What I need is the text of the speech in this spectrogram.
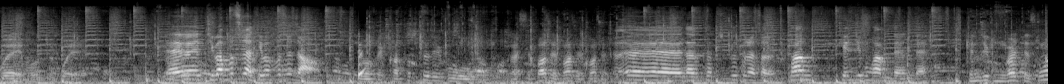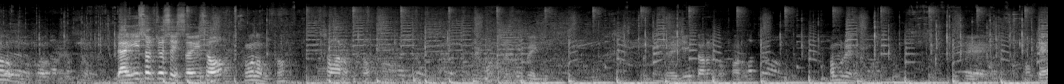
뭐해 뭐 뭐해. 야왜 디바 부수자 디바 부수자. 이거 메카 터트리고 나이스 빠져 빠져 빠져. 에나 터뜨렸어 다음 겐지궁 가면 되는데. 겐지 공갈 때 송하나부터. 야 이석 줄 수 있어 이석. 송하나부터. 성화로부터 그리고 출동배기. 출동배기 다른 거 바로. 화물에 있는 거. 네. 오케이.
